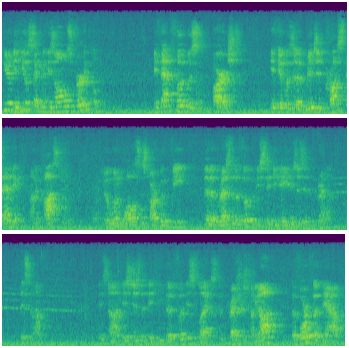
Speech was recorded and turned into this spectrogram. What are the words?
Here, the heel segment is almost vertical. If that foot was arched, if it was a rigid prosthetic on a costume, you know, one of Wallace's carbon feet, the rest of the foot would be sticking eight inches into the ground. It's not. It's not. It's just that the, the foot is flexed, the pressure is coming off the forefoot now,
